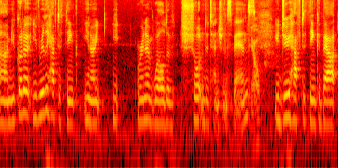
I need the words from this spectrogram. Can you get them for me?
Um, you've got to, you really have to think. You know, you, we're in a world of shortened attention spans. Yep. You do have to think about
